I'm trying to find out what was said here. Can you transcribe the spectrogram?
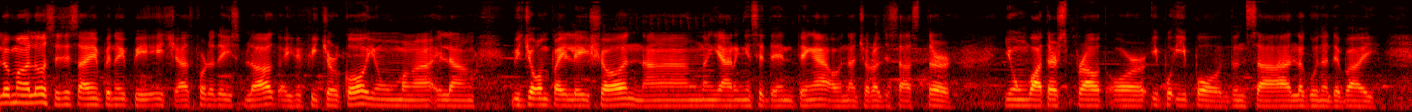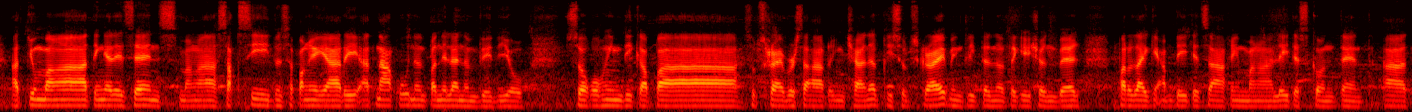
Hello mga los, this is I Pinoy PH at for today's vlog ay feature ko yung mga ilang video compilation ng nangyaring insidente nga o natural disaster yung water sprout or ipo-ipo dun sa Laguna de Bay. At yung mga ating netizens, mga saksi dun sa pangyayari at nakunan pa nila ng video. So kung hindi ka pa subscriber sa aking channel please subscribe and click the notification bell para laging updated sa aking mga latest content. At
